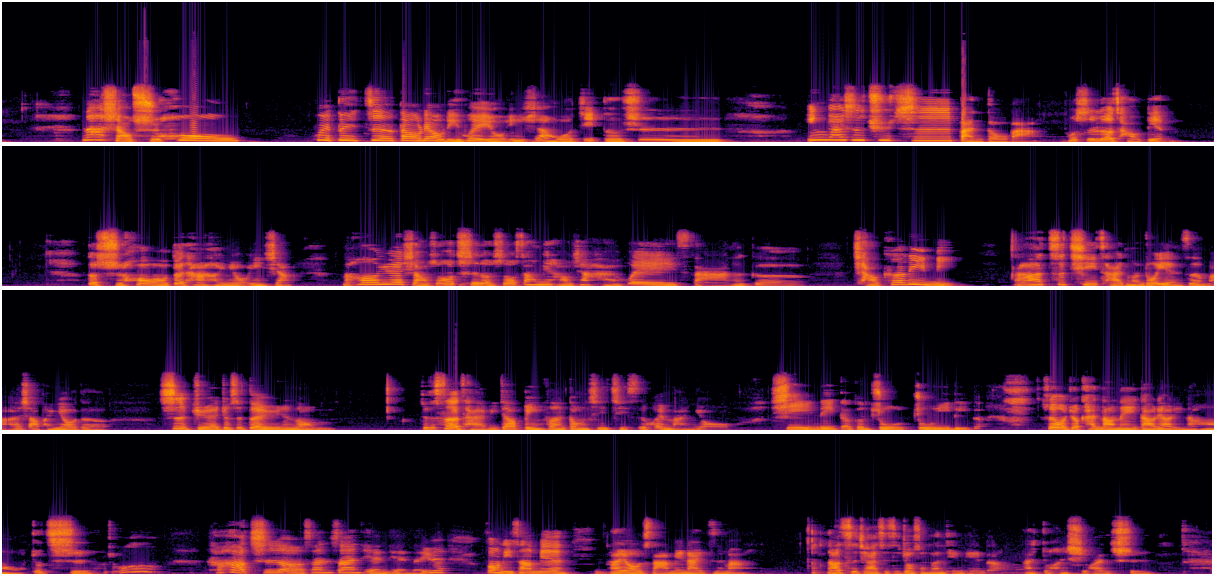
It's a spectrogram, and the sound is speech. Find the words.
那小时候会对这道料理会有印象，我记得是应该是去吃板豆吧，或是热炒店的时候，对它很有印象。然后因为小时候吃的时候，上面好像还会撒那个巧克力米。然后是七彩的，很多颜色嘛。而小朋友的视觉就是对于那种就是色彩比较缤纷的东西，其实会蛮有吸引力的，跟注注意力的。所以我就看到那一道料理，然后就吃，我就哦，好好吃哦，酸酸甜甜的。因为凤梨上面还有撒美乃滋嘛，然后吃起来其实就酸酸甜甜的，啊，就很喜欢吃。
